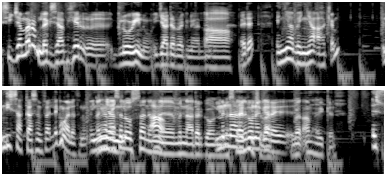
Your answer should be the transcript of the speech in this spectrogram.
ሲጀመርም ለእግዚአብሔር glory ነው እያደረግ ነው ያለ አይደል? እኛ በእኛ አቅም እንዲሳካ ስንፈልግ ማለት ነው። እኛ ስለወሰን የምናደርገው ነገር በጣም ትክክል እሱ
